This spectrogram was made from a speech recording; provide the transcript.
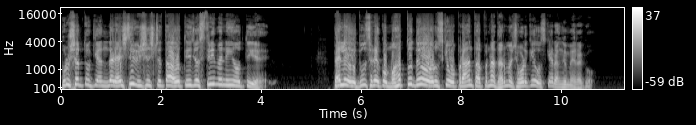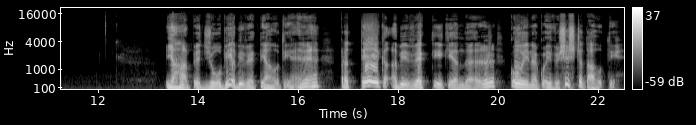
पुरुषत्व के अंदर ऐसी विशिष्टता होती है जो स्त्री में नहीं होती है। पहले दूसरे को महत्व दो और उसके उपरांत अपना धर्म छोड़ के उसके रंग में रखो। यहाँ पे जो भी अभिव्यक्तियाँ होती हैं, प्रत्येक अभिव्यक्ति के अंदर कोई ना कोई विशिष्टता होती है।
